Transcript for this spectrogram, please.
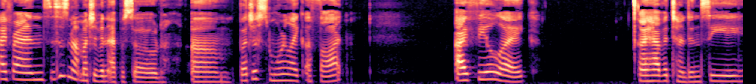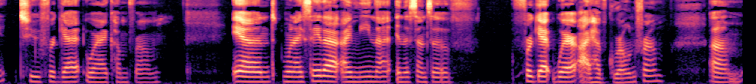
Hi, friends. This is not much of an episode, um, but just more like a thought. I feel like I have a tendency to forget where I come from. And when I say that, I mean that in the sense of forget where I have grown from. Um,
